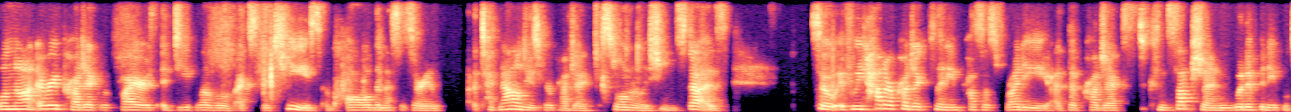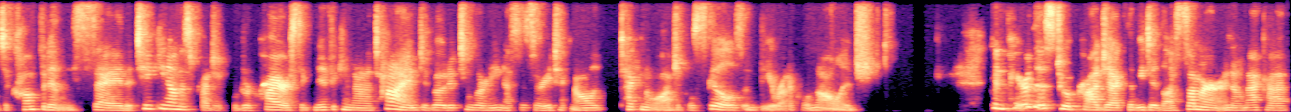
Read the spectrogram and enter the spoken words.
While not every project requires a deep level of expertise of all the necessary technologies for a project, Stolen Relations does. So if we'd had our project planning process ready at the project's conception, we would have been able to confidently say that taking on this project would require a significant amount of time devoted to learning necessary technolo technological skills and theoretical knowledge. Compare this to a project that we did last summer in Omeka.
